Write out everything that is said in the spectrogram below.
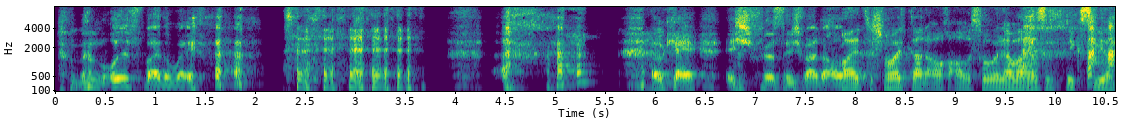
Mit dem Ulf, by the way. okay, ich führe es nicht weiter aus. Ich wollte, ich wollte gerade auch ausholen, aber das ist nix hier.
